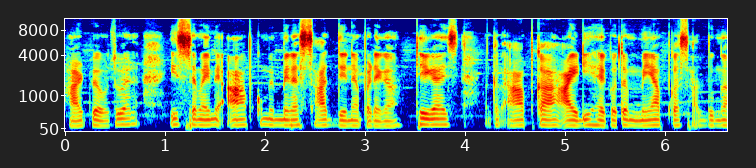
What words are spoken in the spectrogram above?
हार्ड पे हो तो यार, इस समय में आपको मेरा साथ देना पड़ेगा। ठीक है इस अगर आपका आईडी है को तो मैं आपका साथ दूँगा।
